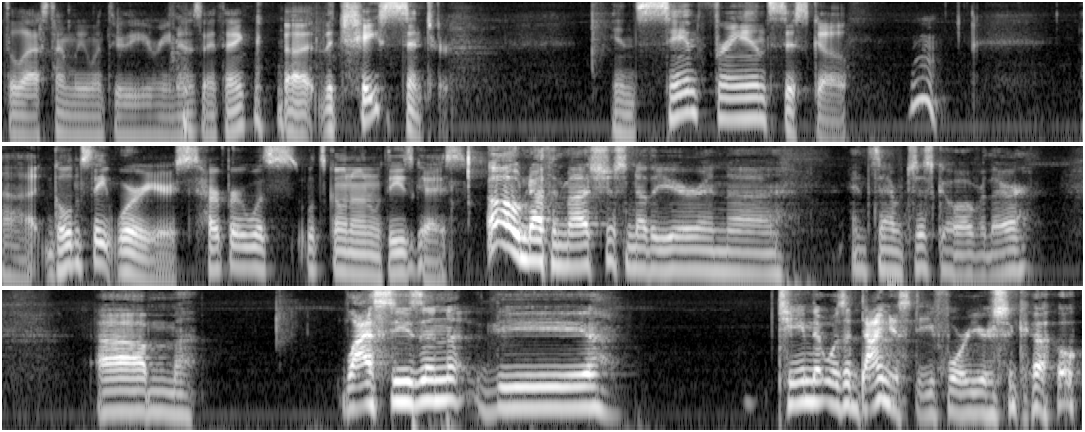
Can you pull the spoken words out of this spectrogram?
the last time we went through the arenas. I think uh, the Chase Center in San Francisco. Uh, Golden State Warriors. Harper, what's what's going on with these guys? Oh, nothing much. Just another year in uh, in San Francisco over there. Um, last season, the team that was a dynasty four years ago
